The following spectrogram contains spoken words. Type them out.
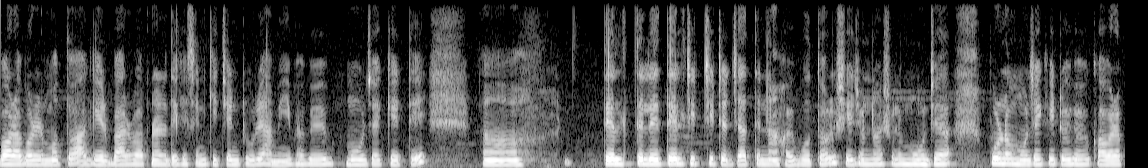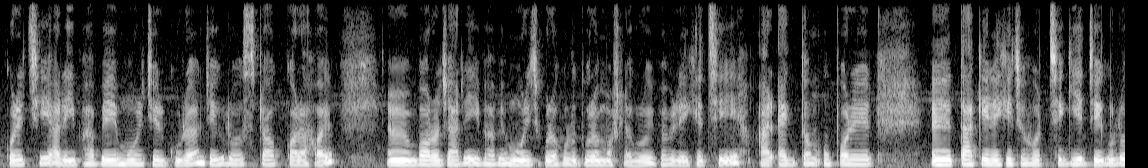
বরাবরের মতো আগের বার আপনারা দেখেছেন কিচেন ট্যুরে আমি এভাবে মৌজা কেটে তেল, তেলে, তেল চিটচিটের যাতে না হয় বোতল সেই জন্য আসলে মোজা, পুরনো মোজা কেটে ওইভাবে কভার আপ করেছি। আর এইভাবে মরিচের গুঁড়া যেগুলো স্টক করা হয় বড় জারে এইভাবে মরিচ গুঁড়া, হলুদ গুঁড়ো মশলাগুলো ওইভাবে রেখেছি। আর একদম উপরের তাকে রেখেছি হচ্ছে গিয়ে যেগুলো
